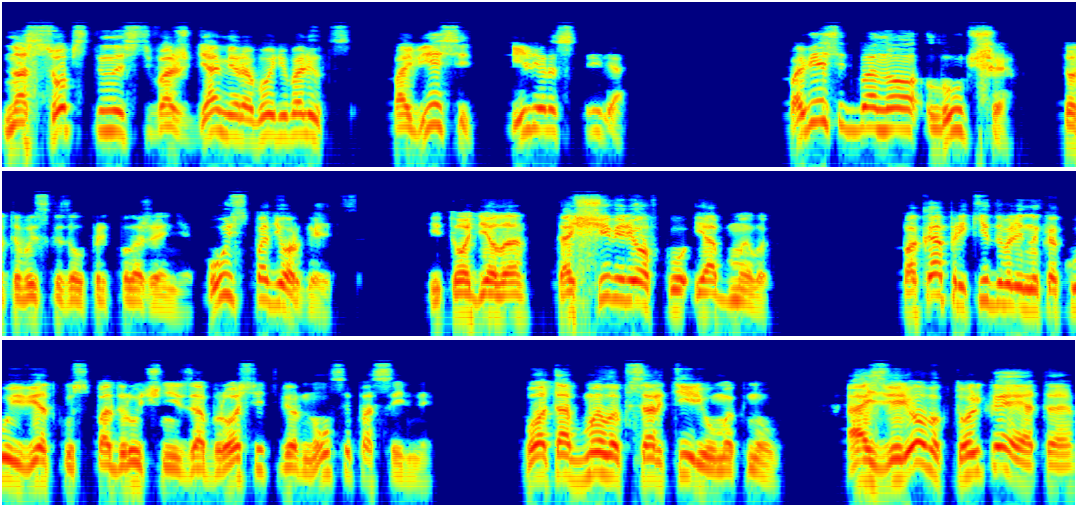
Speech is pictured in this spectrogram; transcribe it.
на собственность вождя мировой революции? Повесить или расстрелять? Повесить бы оно лучше, кто-то высказал предположение. Пусть подергается. И то дело, тащи веревку и обмылок. Пока прикидывали, на какую ветку с подручней забросить, вернулся посыльный. Вот обмылок в сортире умыкнул, а из веревок только это,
